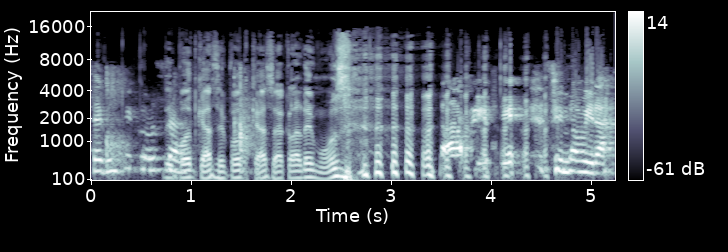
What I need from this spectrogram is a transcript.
según qué cosas. De podcast, de podcast, aclaremos. Ah, sí, sí, no, mira.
